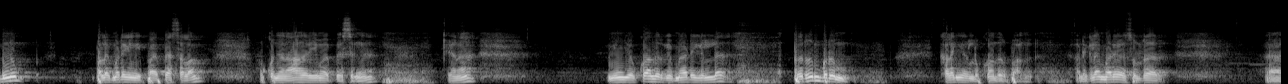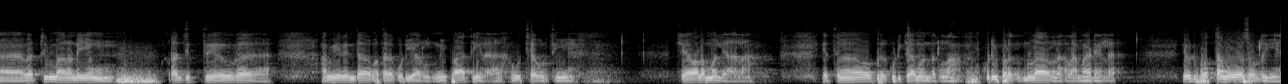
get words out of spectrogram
இன்னும் பல மேடைகள் நீங்கள் பேசலாம். கொஞ்சம் நாகரிகமாக பேசுங்க. ஏன்னா நீங்கள் உட்காந்துருக்க மேடைகளில் பெரும் பெரும் கலைஞர்கள் உட்காந்துருப்பாங்க அன்றைக்கெல்லாம் மேடையில் சொல்கிறார் வெற்றிமாறனையும் ரஞ்சித் அமீர் இந்த மத்தல குடியார்கள் நீ பார்த்தீங்களா? ஊத்தியா கொடுத்தீங்க கேவலமாக இல்லையா அதெல்லாம்? எத்தனையோ பேர் குடிக்காமல் வந்துடலாம் குடிப்பழக்கம் இல்லாத இருக்கலாம் மேடையில். எப்படி பொத்தாம் போக சொல்கிறீங்க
